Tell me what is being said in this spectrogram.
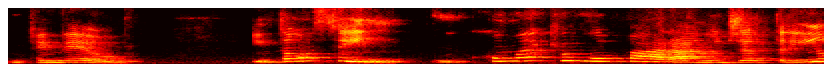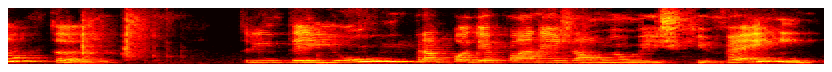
Entendeu? Então, assim, como é que eu vou parar no dia 30 31 para poder planejar o meu mês que vem,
